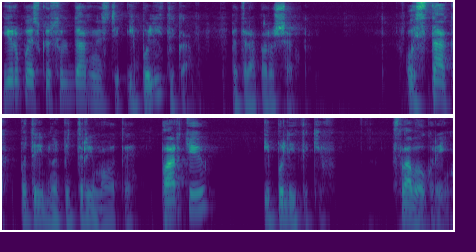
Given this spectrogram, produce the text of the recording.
Європейської солідарності і політика Петра Порошенка. Ось так потрібно підтримувати партію і політиків. Слава Україні!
